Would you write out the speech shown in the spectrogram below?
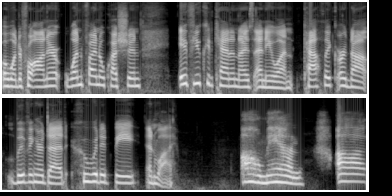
a wonderful honor. One final question. If you could canonize anyone, Catholic or not, living or dead, who would it be and why? oh man uh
